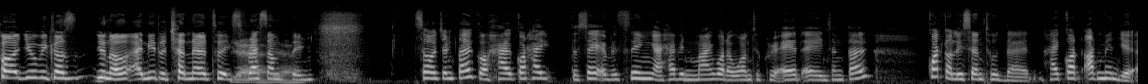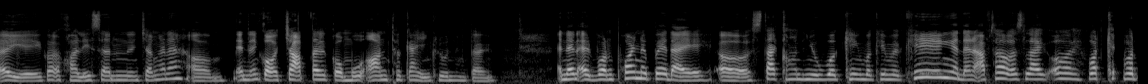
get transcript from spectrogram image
call you because you know I need a channel to express yeah, something yeah. so អញ្ចឹងទៅក៏ហៅគាត់ឲ្យ to say everything I have in mind what I want to create អីអញ្ចឹងទៅគាត់ក៏ listen to that ហើយគាត់អត់មាននិយាយអីគាត់គាត់ listen អញ្ចឹងណាអឺ and then ក៏ចាប់ទៅក៏ move on ធ្វើការរៀងខ្លួនហ្នឹងទៅ and then at one point នៅពេលដែល uh start continue working working working and then after I was like oh what what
